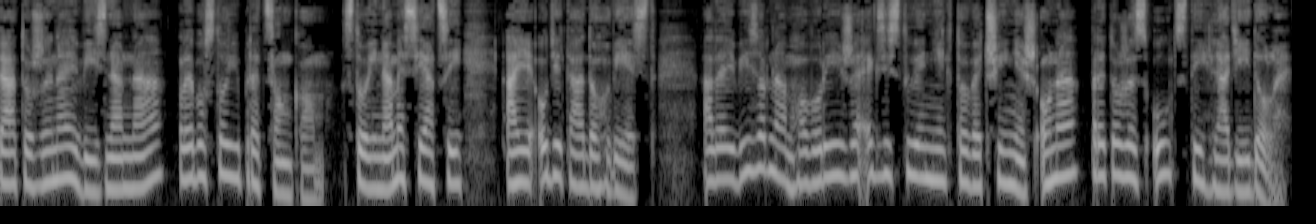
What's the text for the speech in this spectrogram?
Táto žena je významná, lebo stojí pred slnkom, stojí na mesiaci a je odetá do hviezd, ale jej výzor nám hovorí, že existuje niekto väčší než ona, pretože z úcty hľadí dole.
